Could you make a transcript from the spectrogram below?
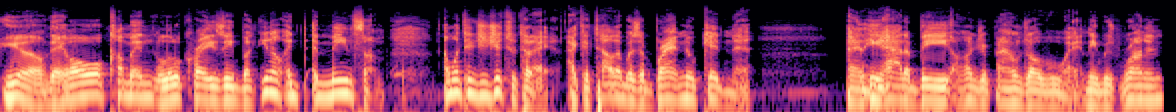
You know, they all come in a little crazy, but you know, it, it means something. I went to jiu-jitsu today. I could tell there was a brand new kid in there. And he had to be 100 pounds overweight. And he was running.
